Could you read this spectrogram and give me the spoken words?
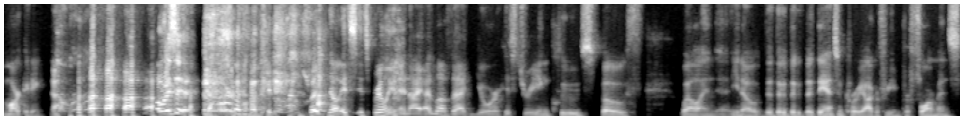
marketing no. oh is it no, but no it's it's brilliant and I, I love that your history includes both well and uh, you know the, the the dance and choreography and performance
